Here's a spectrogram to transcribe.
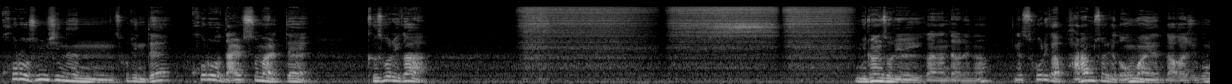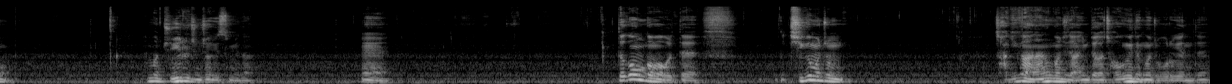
코로 숨 쉬는 소리인데 코로 날숨할 때 그 소리가 이런 소리가 난다 그래나? 근데 소리가 바람 소리가 너무 많이 나가지고 한번 주의를 준 적이 있습니다. 예. 뜨거운 거 먹을 때 지금은 좀 자기가 안 하는 건지 아니면 내가 적응이 된 건지 모르겠는데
